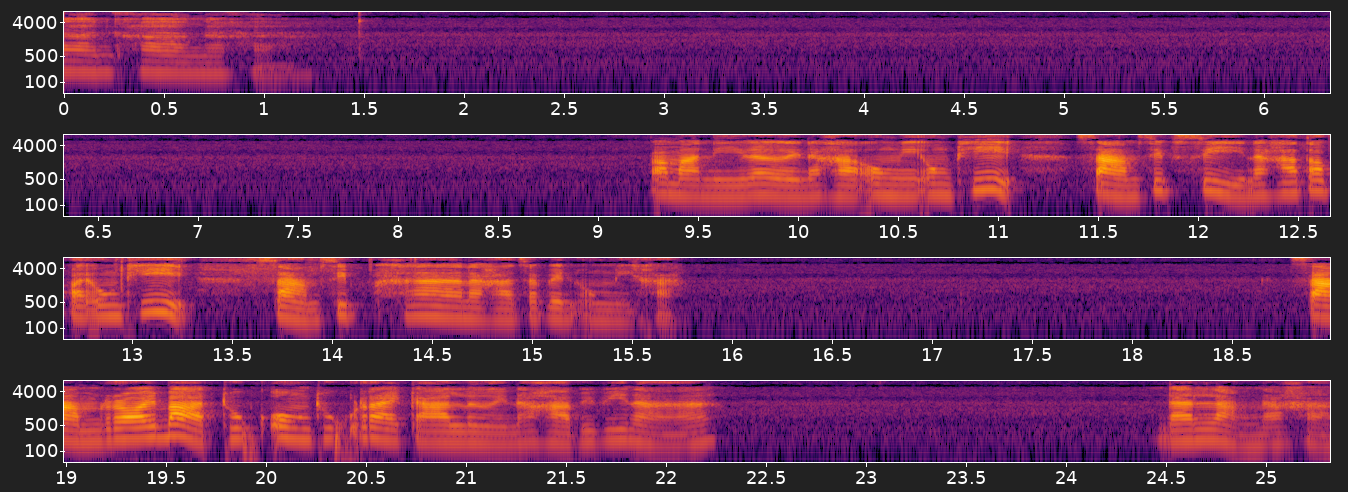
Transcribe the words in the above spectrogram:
ด้านข้างนะคะ ประมาณนี้เลยนะคะ องค์นี้องค์ที่ 34 นะคะ ต่อไปองค์ที่ 35 นะคะ จะเป็นองค์นี้ค่ะ300 บาททุกองค์ทุกรายการเลยนะคะ พี่ๆนะ ด้านหลังนะคะ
